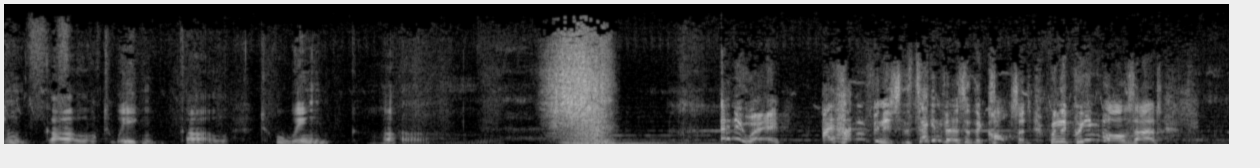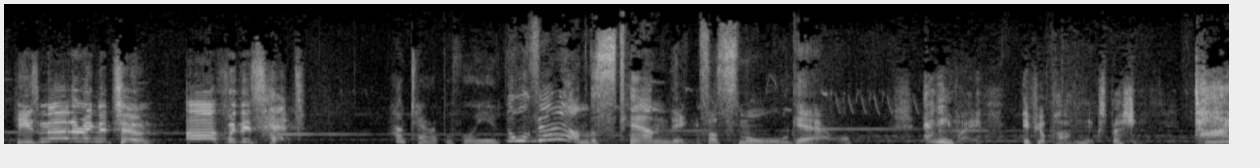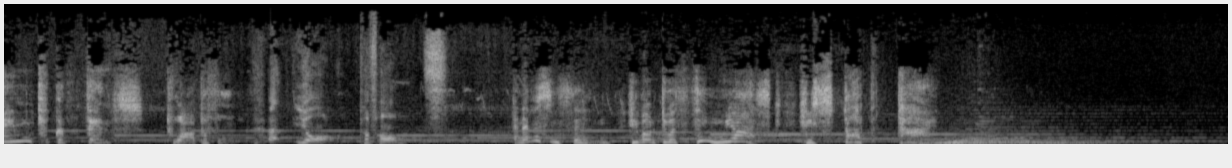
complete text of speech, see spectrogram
Twinkle, twinkle, twinkle, twinkle. Anyway, I hadn't finished the second verse of the concert when the Queen bawls out, He's murdering the tune! Off with his head! How terrible for you. You're very understanding for small girl. Anyway, if you'll pardon the expression, time took offense to our performance. Uh, your performance. And ever since then, he won't do a thing we ask. He stopped time.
